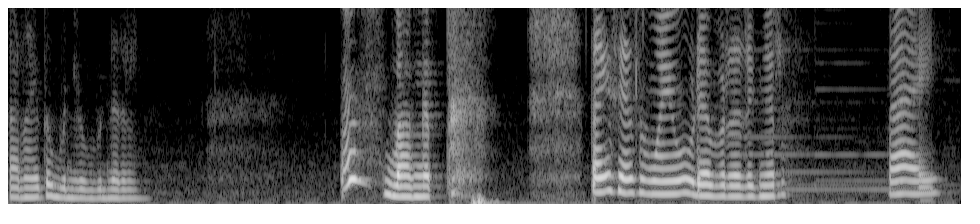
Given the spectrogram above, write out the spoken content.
Karena itu bener-bener mm, banget. Thanks ya semuanya udah pernah denger. Bye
